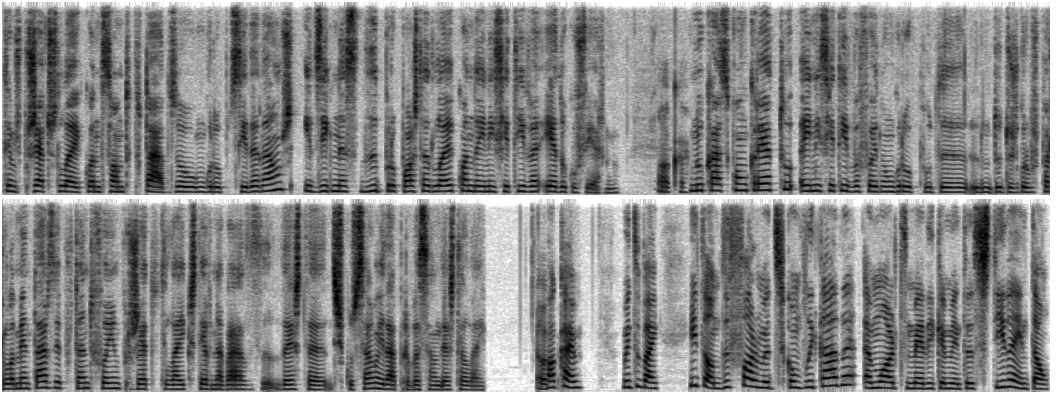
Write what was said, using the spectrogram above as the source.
temos projetos de lei quando são deputados ou um grupo de cidadãos e designa-se de proposta de lei quando a iniciativa é do governo. Ok. No caso concreto, a iniciativa foi de um grupo de, de- dos grupos parlamentares e, portanto, foi um projeto de lei que esteve na base desta discussão e da aprovação desta lei. Ok, muito bem. Então, de forma descomplicada, a morte medicamente assistida é então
